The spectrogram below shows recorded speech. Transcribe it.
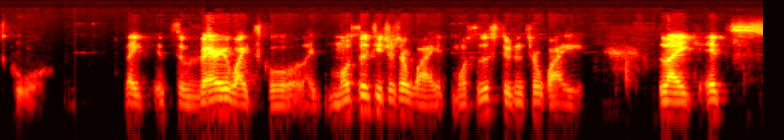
school. Like it's a very white school. Like most of the teachers are white, most of the students are white. Like it's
